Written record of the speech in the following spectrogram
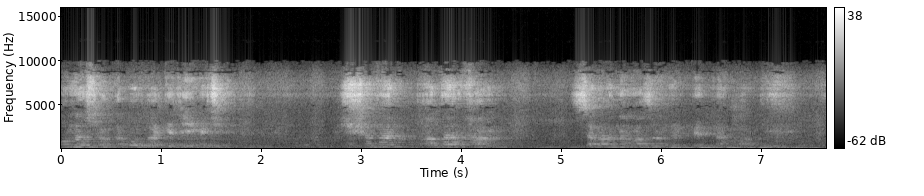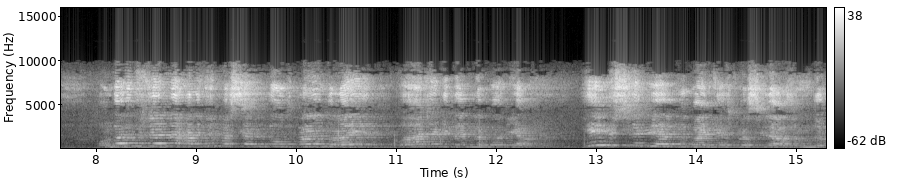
Ondan sonra da orada geceyi geçiyor. Atarken sabah namazını hükmetmek vardır. Onların üzerine Hanifi mezhebinde olduklarından dolayı o hacca gidenler var ya, hepsine bir yer kurban kesmesi lazımdır.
